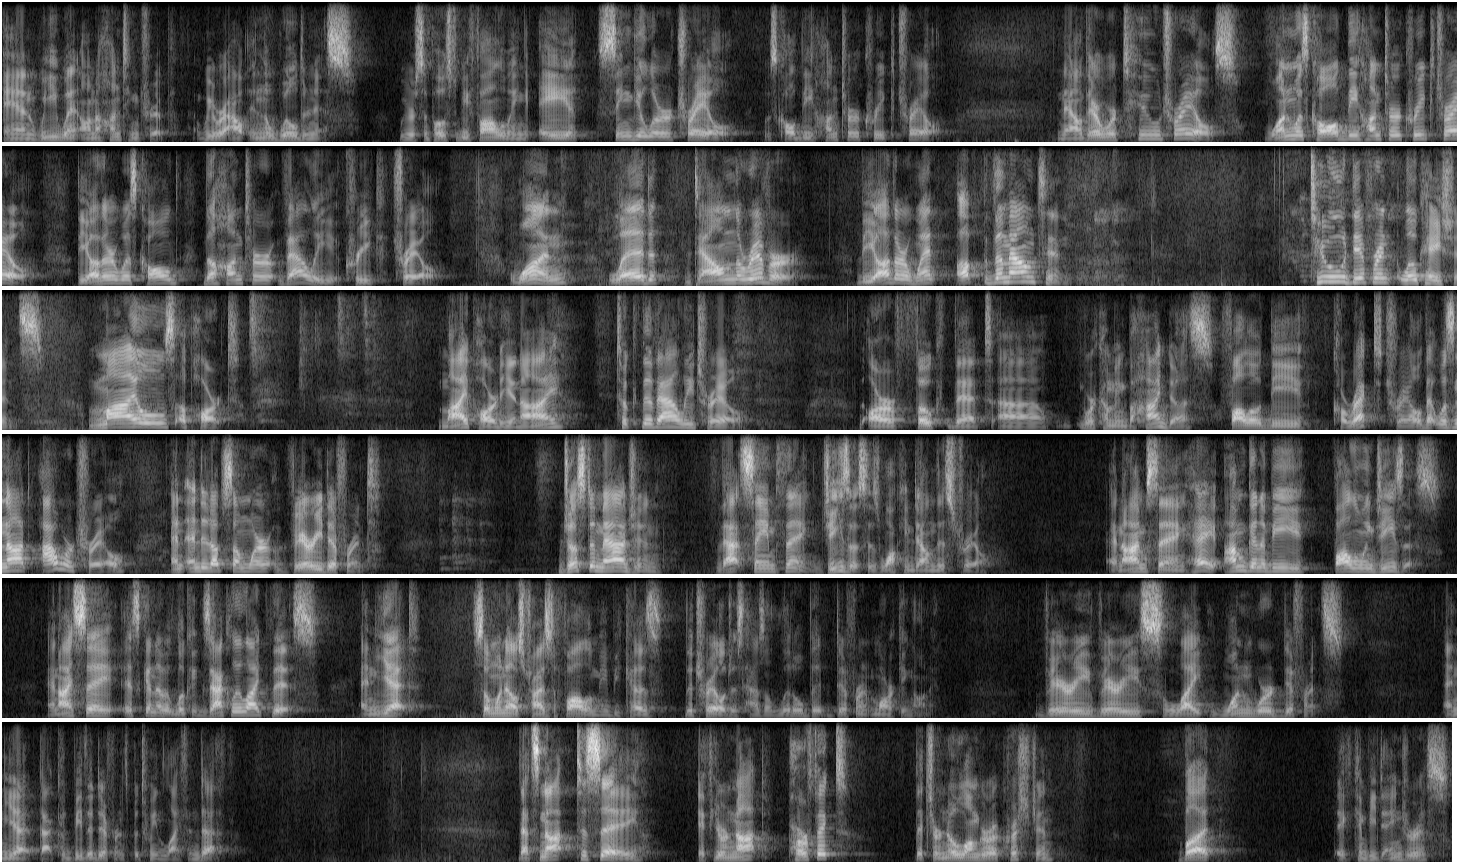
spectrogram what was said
and we went on a hunting trip. We were out in the wilderness. We were supposed to be following a singular trail. It was called the Hunter Creek Trail. Now, there were two trails. One was called the Hunter Creek Trail, the other was called the Hunter Valley Creek Trail. One led down the river, the other went up the mountain two different locations, miles apart. My party and I took the Valley Trail. Our folk that uh, were coming behind us followed the correct trail that was not our trail and ended up somewhere very different. Just imagine that same thing. Jesus is walking down this trail. And I'm saying, hey, I'm going to be following Jesus, and I say it's going to look exactly like this, and yet someone else tries to follow me because the trail just has a little bit different marking on it. Very, very slight one word difference. And yet, that could be the difference between life and death. That's not to say if you're not perfect, that you're no longer a Christian, but it can be dangerous.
